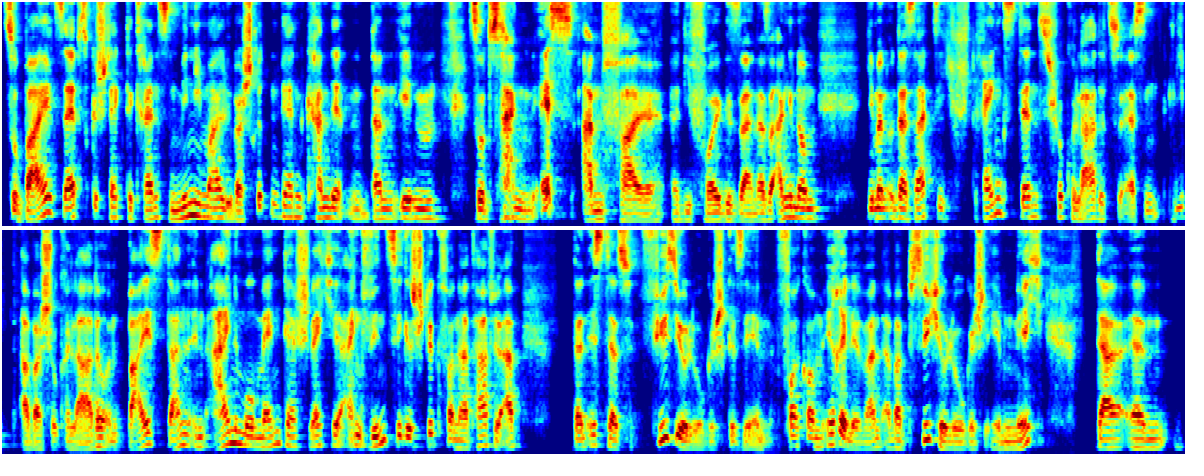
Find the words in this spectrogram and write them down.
sobald selbstgesteckte Grenzen minimal überschritten werden, kann dann eben sozusagen ein Essanfall äh, die Folge sein. Also angenommen, jemand untersagt sich strengstens Schokolade zu essen, liebt aber Schokolade und beißt dann in einem Moment der Schwäche ein winziges Stück von der Tafel ab, dann ist das physiologisch gesehen vollkommen irrelevant, aber psychologisch eben nicht. Da ähm,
